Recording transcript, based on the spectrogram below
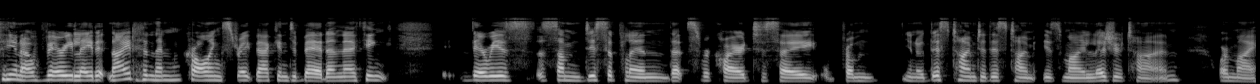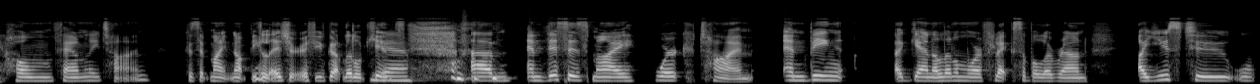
you know very late at night and then crawling straight back into bed. And i think there is some discipline that's required to say from you know this time to this time is my leisure time or my home family time because it might not be leisure if you've got little kids. Yeah. um, and this is my work time. And being again a little more flexible around i used to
